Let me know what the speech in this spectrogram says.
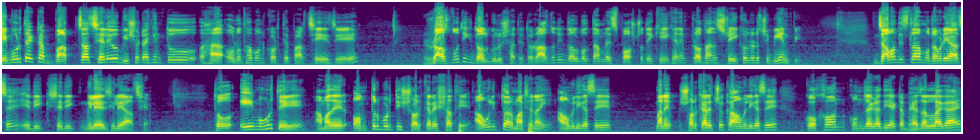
এই মুহূর্তে একটা বাচ্চা ছেলেও বিষয়টা কিন্তু হ্যাঁ অনুধাবন করতে পারছে যে রাজনৈতিক দলগুলোর সাথে। তো রাজনৈতিক দল বলতে আমরা স্পষ্ট দেখি এখানে প্রধান স্টেক হোল্ডার হচ্ছে বিএনপি জামাত ইসলাম মোটামুটি আছে, এদিক সেদিক মিলিয়ে ঝিলিয়ে আছে। তো এই মুহূর্তে আমাদের অন্তর্বর্তী সরকারের সাথে, আওয়ামী লীগ তো আর মাঠে নাই, আওয়ামী লীগ আছে মানে সরকারের চোখে আওয়ামী লীগ আছে, কখন কোন জায়গা দিয়ে একটা ভেজাল লাগায়,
